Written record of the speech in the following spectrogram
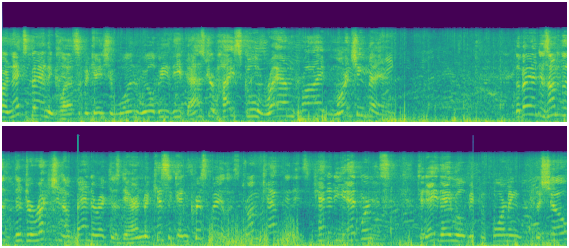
Our next band in Classification 1 will be the Bastrop High School Ram Pride Marching Band. The band is under the, the, direction of band directors Darren McKissick and Chris Bayless. Drum captain is Kennedy Edwards. Today they will be performing the show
